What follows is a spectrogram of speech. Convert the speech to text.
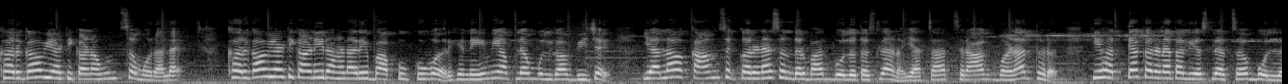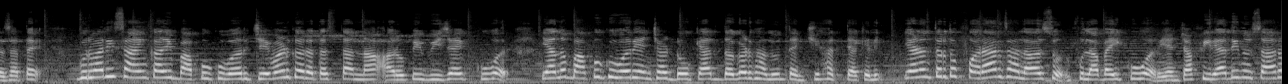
खरगाव या ठिकाणाहून समोर आलाय. खरगाव या ठिकाणी राहणारे बापू कुवर हे नेहमी आपला मुलगा विजय याला काम स- करण्यासंदर्भात बोलत असल्यानं याचाच राग मनात धरत ही हत्या करण्यात आली असल्याचं बोललं जात आहे गुरुवारी सायंकाळी बापू कुवर जेवण करत असताना आरोपी विजय कुवर यानं बापू कुवर यांच्या डोक्यात दगड घालून त्यांची हत्या केली. यानंतर तो फरार झाला असून फुलाबाई कुवर यांच्या फिर्यादीनुसार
